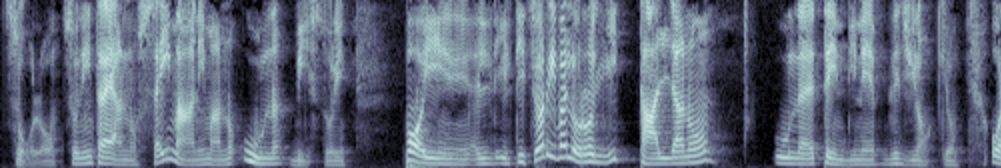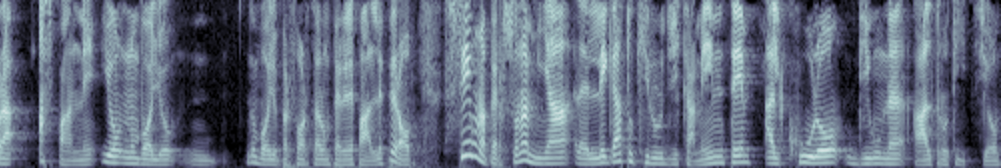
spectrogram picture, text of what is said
solo. Sono in tre, hanno sei mani, ma hanno un bisturi. Poi il, il tizio arriva e loro gli tagliano un tendine del ginocchio. Ora, a spanne, io non voglio non voglio per forza rompere le palle, però se una persona mi ha eh, legato chirurgicamente al culo di un altro tizio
